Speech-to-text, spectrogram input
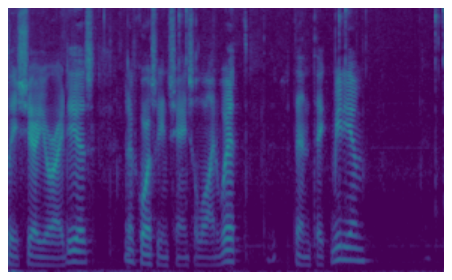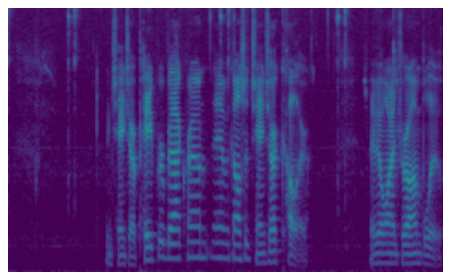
please share your ideas. And of course we can change the line width thin thick medium. We can change our paper background and we can also change our color. So maybe I want to draw in blue.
